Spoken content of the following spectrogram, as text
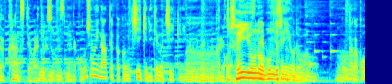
がクランツと呼ばれてるそうですね、うんうんうんなんか面白いなってやっぱこの地域に行けば地域に行くあー何のカルチャーこれ専用のお盆ですね専用のおなんかこ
